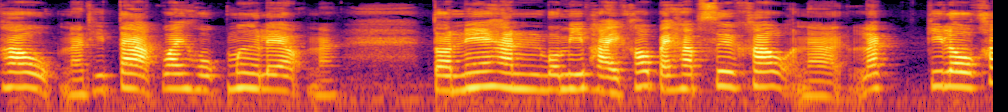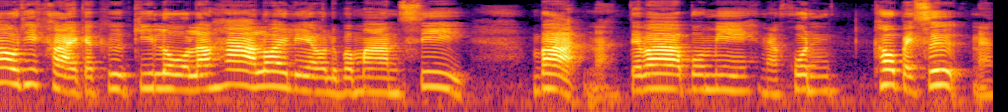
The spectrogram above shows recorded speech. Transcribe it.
เข้านะที่ตากไว้หกมือแล้วนะตอนนี้ฮันบ่มีไผ่เข้าไปรับซื้อเข้านะและกิโลเข้าที่ขายก็คือกิโลละห้าร้อยเรียวหรือประมาณสี่บาทนะแต่ว่าบ่มีนะคนเข้าไปซื้อนะ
